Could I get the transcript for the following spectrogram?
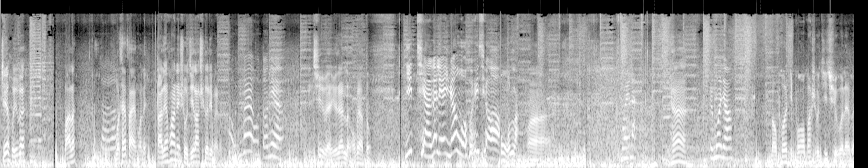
直接回呗。完了。咋了？我才反应过来，打电话那手机落车里边了。我去呗，我等你。你去呗，有点冷，我不想动。你舔个脸，你让我回去啊？我懒嘛。我也懒。你看。水墨胶。老婆，你帮我把手机取过来呗。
